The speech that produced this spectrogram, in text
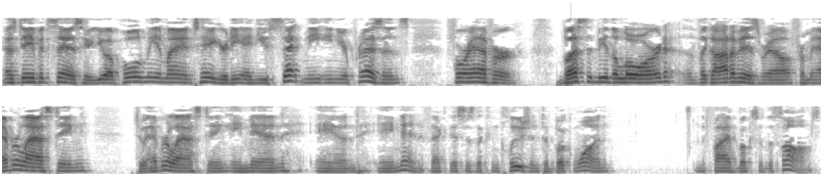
As David says here, you uphold me in my integrity and you set me in your presence forever. Blessed be the Lord, the God of Israel, from everlasting to everlasting. Amen and amen. In fact, this is the conclusion to book one, the five books of the Psalms.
